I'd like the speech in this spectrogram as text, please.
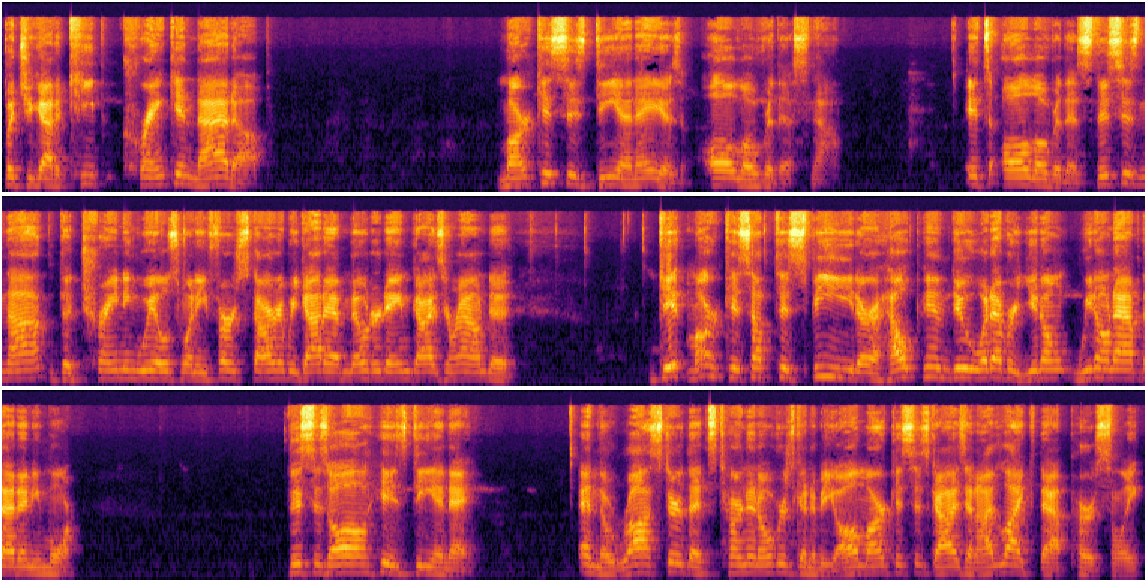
But you got to keep cranking that up. Marcus's DNA is all over this now. It's all over this. This is not the training wheels when he first started. We got to have Notre Dame guys around to get Marcus up to speed or help him do whatever. You don't we don't have that anymore. This is all his DNA. And the roster that's turning over is going to be all Marcus's guys and I like that personally.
